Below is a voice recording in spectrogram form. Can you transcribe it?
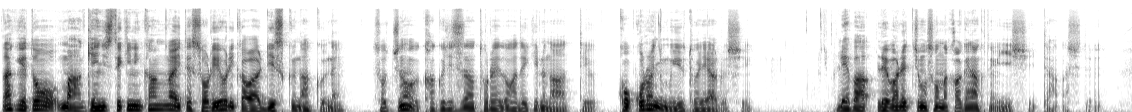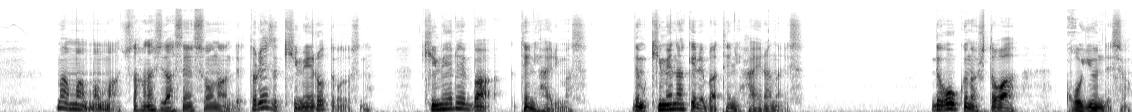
だけど、まあ現実的に考えてそれよりかはリスクなくね、そっちの方が確実なトレードができるなっていう、心にもゆとりあるし、レバレバレッジもそんなかけなくてもいいしって話で。まあまあまあまあ、ちょっと話脱線しそうなんで、とりあえず決めろってことですね。決めれば手に入ります。でも決めなければ手に入らないです。で、多くの人はこう言うんですよ。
